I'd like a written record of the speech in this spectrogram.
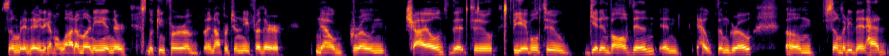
somebody they, they have a lot of money and they're looking for a, an opportunity for their now grown child that to be able to get involved in and help them grow. Um, somebody that had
